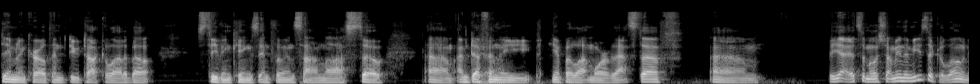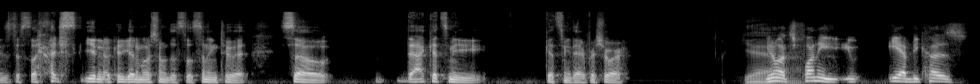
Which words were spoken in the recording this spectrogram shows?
Damon and Carlton do talk a lot about Stephen King's influence on Lost, so um, I'm definitely yeah. picking up a lot more of that stuff. Um, but yeah, it's emotional. I mean, the music alone is just like I just you know could get emotional just listening to it. So that gets me gets me there for sure. Yeah. You know, it's funny. You, yeah, because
